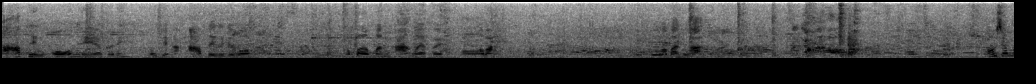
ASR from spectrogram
鴨定鵝嚟啊？嗰啲好似鴨嚟嘅啫喎，我幫佢問下，我入去，好嘛？我問下。我想問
